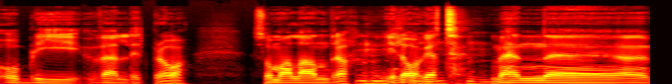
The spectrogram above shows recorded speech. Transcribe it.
att bli väldigt bra. Som alla andra Mm, i laget. Men eh,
